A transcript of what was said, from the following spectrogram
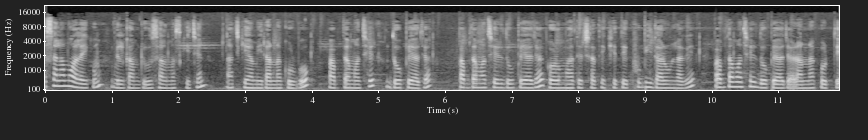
আসসালামু আলাইকুম ওয়েলকাম টু সালমাস কিচেন আজকে আমি রান্না করব পাবদা মাছের দো পেঁয়াজা। পাবদা মাছের দো পেঁয়াজা গরম ভাতের সাথে খেতে খুবই দারুণ লাগে। পাবদা মাছের দো পেঁয়াজা রান্না করতে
